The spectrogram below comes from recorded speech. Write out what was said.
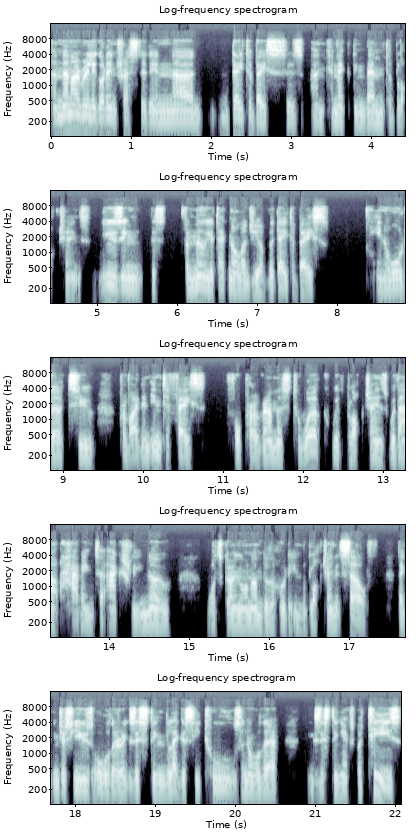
And then I really got interested in uh, databases and connecting them to blockchains using this familiar technology of the database in order to provide an interface for programmers to work with blockchains without having to actually know what's going on under the hood in the blockchain itself. They can just use all their existing legacy tools and all their existing expertise,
